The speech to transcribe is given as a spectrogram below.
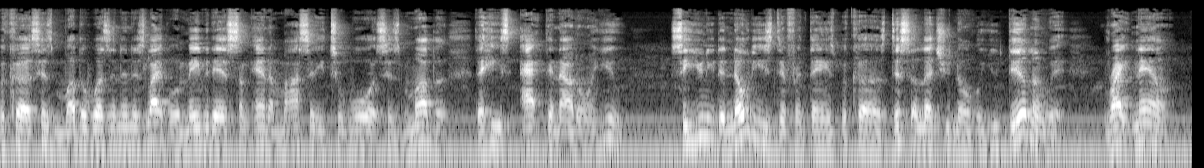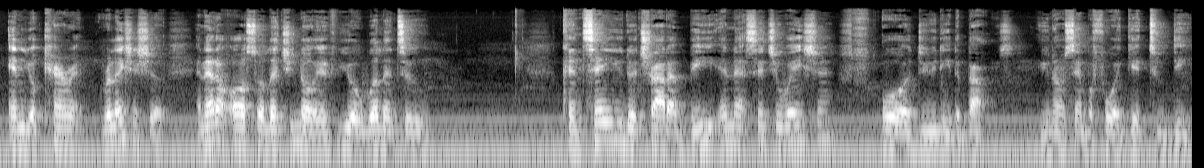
because his mother wasn't in his life. Or maybe there's some animosity towards his mother that he's acting out on you. See, you need to know these different things because this will let you know who you're dealing with right now in your current relationship. And that'll also let you know if you're willing to continue to try to be in that situation or do you need to bounce? You know what I'm saying? Before it get too deep.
